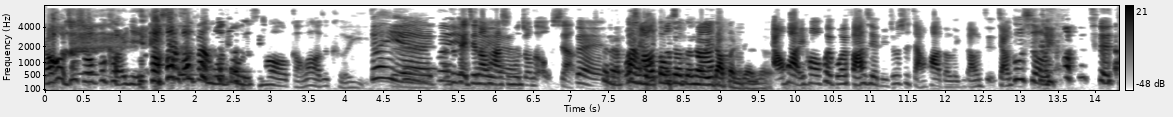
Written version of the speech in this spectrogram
然后我就说不可以，下次办活动的时候搞不好就可以，对耶，对，就可以见到他心目中的偶像，对，办活动就真的遇到本人了。讲话以后会不会发现你就是讲话的铃铛姐，讲故事的铃铛姐？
